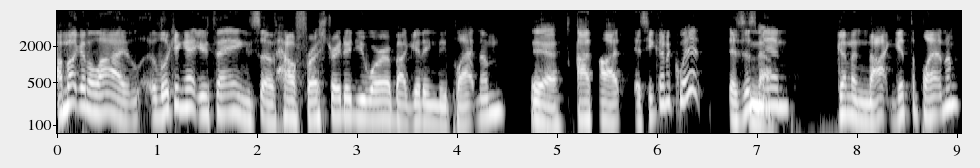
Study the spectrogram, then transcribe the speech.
I'm not going to lie. Looking at your things of how frustrated you were about getting the platinum, Yeah. I thought, is he going to quit? Is this No. man going to not get the platinum?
